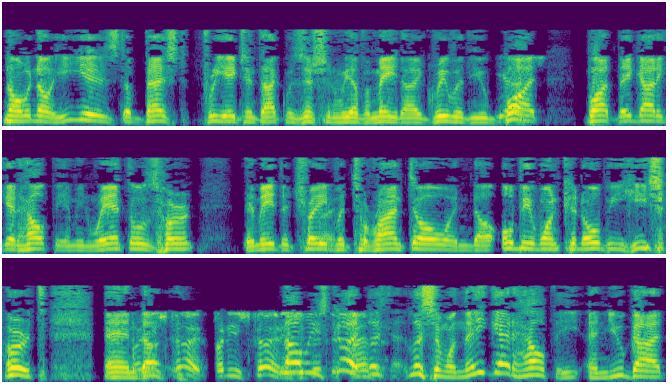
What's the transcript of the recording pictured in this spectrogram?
No, no, he is the best free agent acquisition we ever made. I agree with you, Yes. but but they got to get healthy. I mean, Randall's hurt. They made the trade Right. with Toronto and uh, Obi Wan Kenobi. He's hurt, and But he's uh, good. But he's good. No, a he's good. defender. Listen, listen, when they get healthy and you got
